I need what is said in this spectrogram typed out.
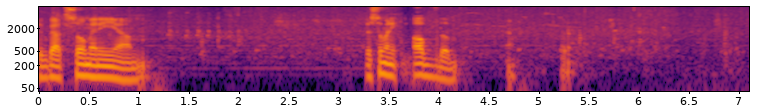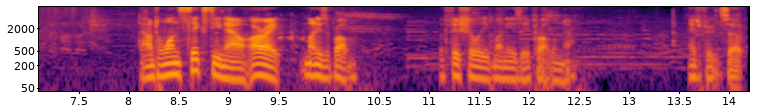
They've got so many, um, there's so many of them. Down to 160 now. Alright, money's a problem. Officially, money is a problem now. I have to figure this out.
